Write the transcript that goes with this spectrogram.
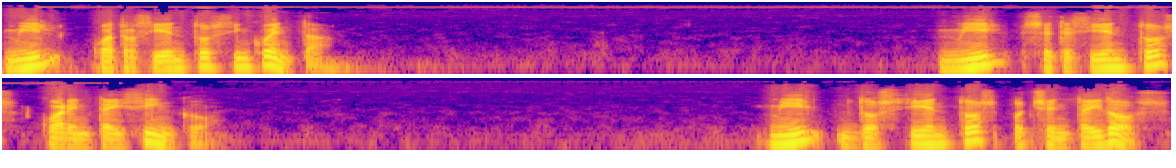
1450. 1745. 1282.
